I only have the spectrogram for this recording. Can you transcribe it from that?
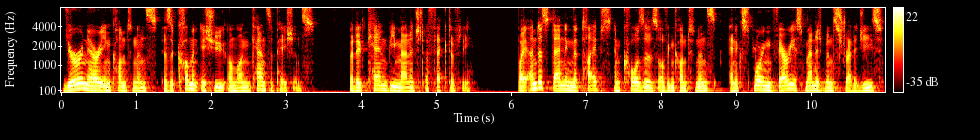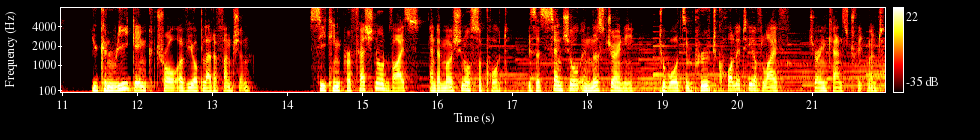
Urinary incontinence is a common issue among cancer patients, but it can be managed effectively. By understanding the types and causes of incontinence and exploring various management strategies, you can regain control over your bladder function. Seeking professional advice and emotional support is essential in this journey towards improved quality of life during cancer treatment.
